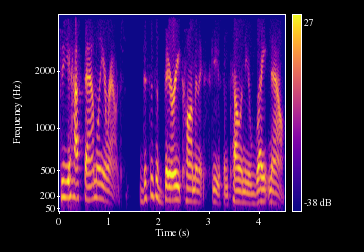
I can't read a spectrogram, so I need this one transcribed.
Do you have family around? This is a very common excuse, I'm telling you right now.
